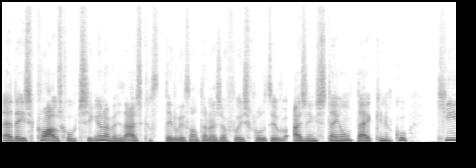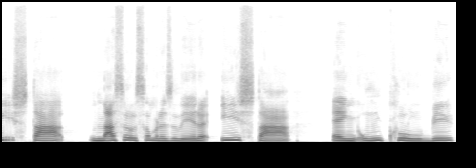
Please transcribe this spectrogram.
é desde Cláudio Coutinho, na verdade, que o Tele Santana já foi exclusivo, a gente tem um técnico que está na seleção brasileira e está em um clube,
